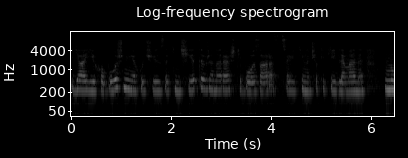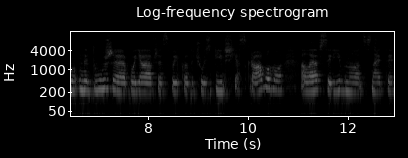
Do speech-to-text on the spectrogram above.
Я їх обожнюю, я хочу їх закінчити вже нарешті, бо зараз це відтіночок, який для мене ну не дуже, бо я вже звикла до чогось більш яскравого, але все рівно, знаєте,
